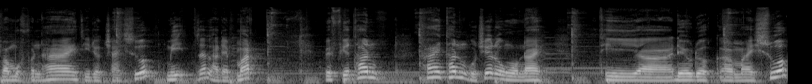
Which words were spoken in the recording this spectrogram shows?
và 1 phần 2 thì được trải xước mịn rất là đẹp mắt. Về phía thân hai thân của chiếc đồng hồ này thì à, đều được à, mài xước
